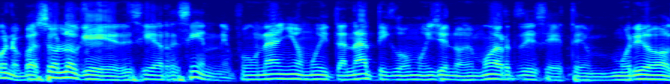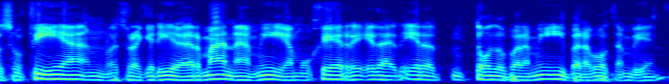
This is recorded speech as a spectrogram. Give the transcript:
Bueno, pasó lo que decía recién, fue un año muy tanático, muy lleno de muertes, este, murió Sofía, nuestra querida hermana, amiga, mujer, era, era todo para mí y para vos también.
